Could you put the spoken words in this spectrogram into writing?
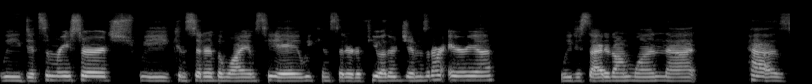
We did some research. We considered the YMCA. We considered a few other gyms in our area. We decided on one that has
